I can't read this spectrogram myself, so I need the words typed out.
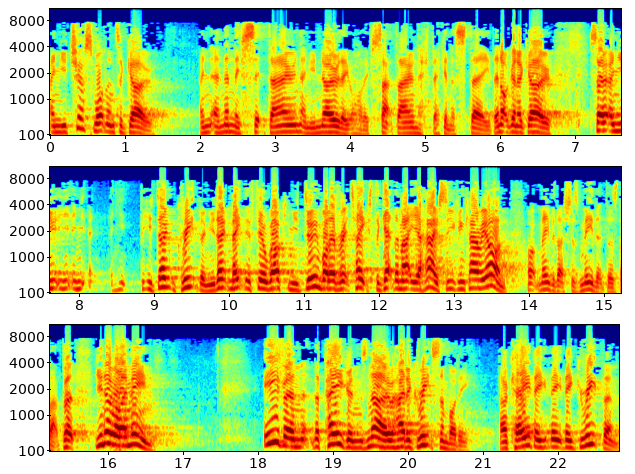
and you just want them to go. And, and then they sit down, and you know they, oh, they've sat down, they're going to stay. They're not going to go. So, and you, and, and you, but you don't greet them, you don't make them feel welcome, you're doing whatever it takes to get them out of your house so you can carry on. Well, maybe that's just me that does that, but you know what I mean. Even the pagans know how to greet somebody. Okay? They, they, they greet them.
